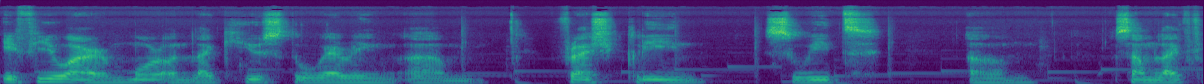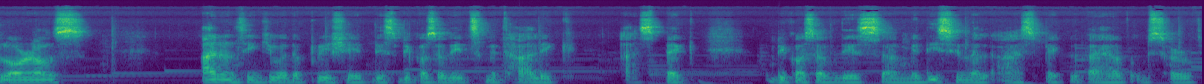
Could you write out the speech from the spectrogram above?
if you are more on like used to wearing um, fresh, clean, sweet, um, some light florals, I don't think you would appreciate this because of its metallic aspect, because of this uh, medicinal aspect that I have observed,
